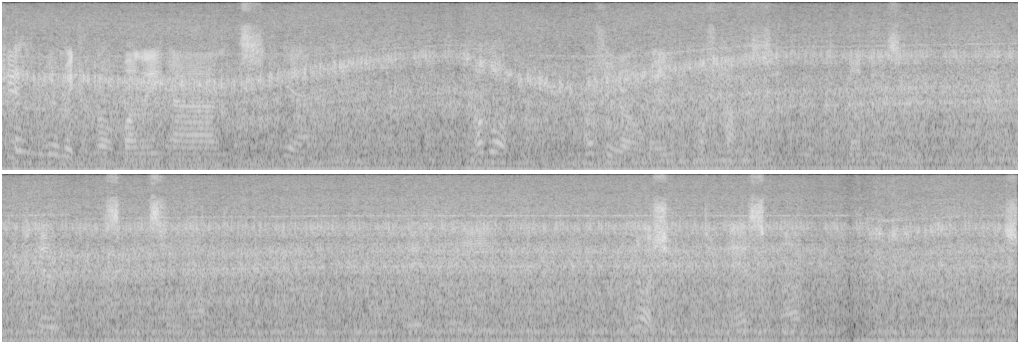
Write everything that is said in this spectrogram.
Again, we're gonna make a lot of money and yeah. I'll, I'll figure out a way of how to money so go speak through I know I shouldn't do this, but let's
